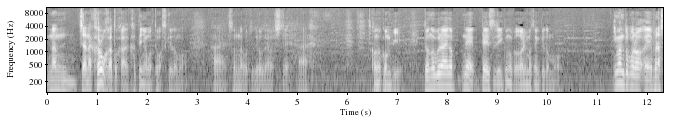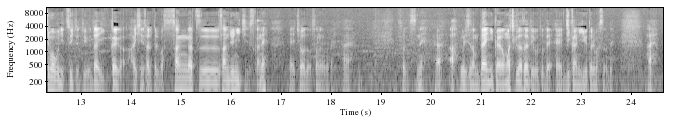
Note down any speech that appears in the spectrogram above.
なんじゃなかろうかとか勝手に思ってますけども、はい、そんなことでございまして、はい、このコンビ、どのぐらいの、ね、ペースでいくのか分かりませんけども、今のところ、えー、フラッシュモブについてという第1回が配信されております。3月30日ですかね。えー、ちょうどそのぐらい。はい。そうですね。はいあ、ルイジさんも第2回お待ちくださいということで、えー、直に言うとりますので。はい。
